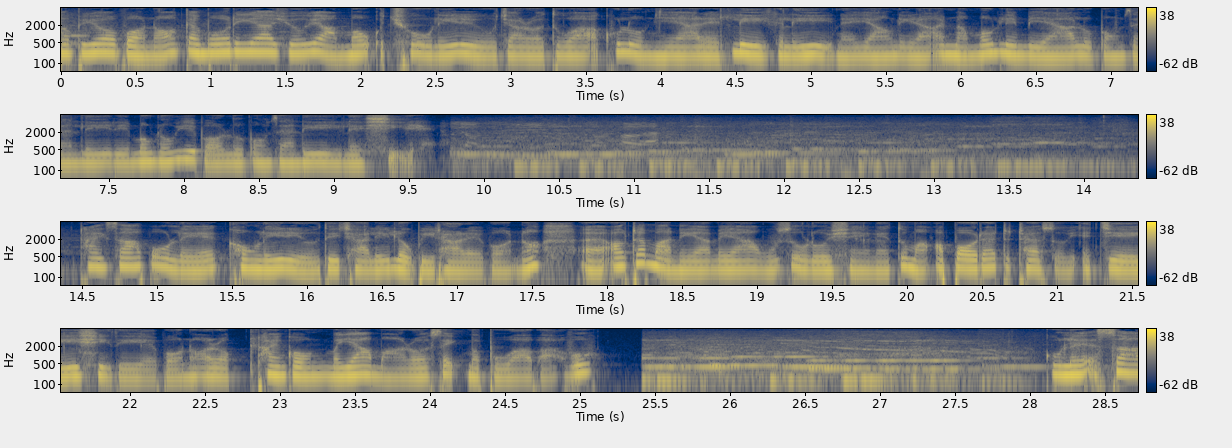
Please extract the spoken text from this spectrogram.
နောက်ပြီးတော့ပေါ့နော်ကမ္ဘောဒီးယားရိုးရာမုတ်အချိုလေးတွေကိုကြတော့သူကအခုလိုမြင်ရတဲ့လှေကလေးတွေနဲ့ရောင်းနေတာအဲ့မှာမုတ်လင်ပြားလိုပုံစံလေးတွေမုတ်လုံးရေပေါ်လိုပုံစံလေးတွေလည်းရှိတယ်ထိုင်စားဖို့လည်းခုံလေးတွေကိုတေချာလေးလုပ်ပေးထားတယ်ပေါ့နော်အဲအောက်ထပ်မှာနေရမရဘူးဆိုလို့ရှိရင်လည်းသူ့မှာအပေါ်ဓာတ်တစ်ထပ်ဆိုပြီးအကျယ်ကြီးရှိသေးရပေါ့နော်အဲ့တော့ထိုင်ကုန်မရမှာတော့စိတ်မပူရပါဘူး ကိုလည်းအစက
